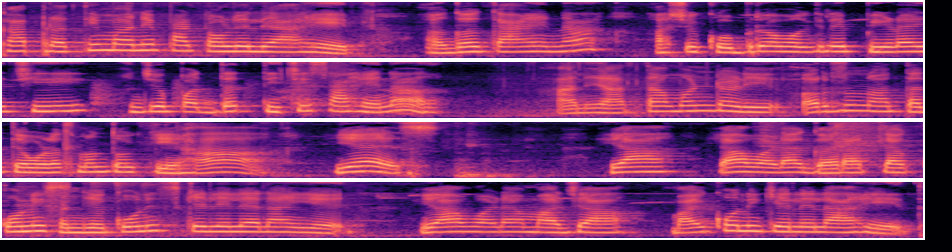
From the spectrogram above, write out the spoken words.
का प्रतिमाने पाठवलेले आहेत. अगं काय ना अशी खोबरं वगैरे पिळायची म्हणजे पद्धत तिचीच आहे ना. आणि आता मंडळी अर्जुन आता तेवढंच म्हणतो की हां येस या या वड्या घरातल्या कोणीच म्हणजे कोणीच केलेल्या नाही आहेत या वड्या माझ्या बायकोनी केलेल्या आहेत.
